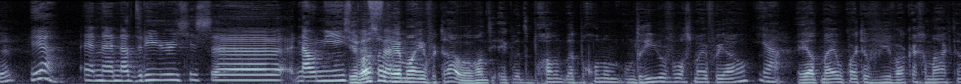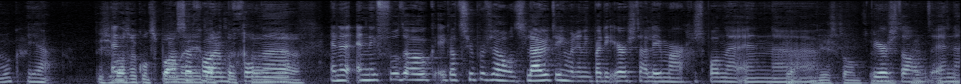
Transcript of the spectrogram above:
er? Ja. En eh, na drie uurtjes... eh, nou, niet eens Je was ook helemaal in vertrouwen. Want ik, het begon, het begon om, om drie uur volgens mij voor jou. Ja, En je had mij om kwart over vier wakker gemaakt ook. ja. Dus je En was ook ontspannen. was er en je gewoon dacht ook begonnen- ja. En, eh, en ik voelde ook... Ik had superveel ontsluiting. Waarin ik bij de eerste alleen maar gespannen en... eh, Ja, weerstand. weerstand ja, en, eh.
